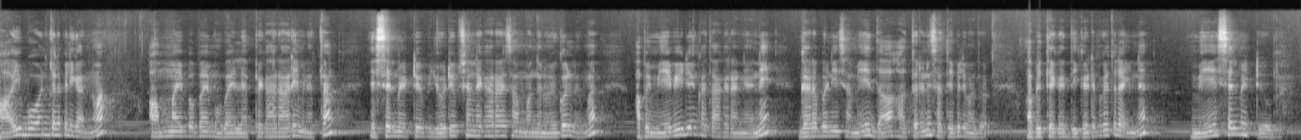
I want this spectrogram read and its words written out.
ආයුබෝවන් කියලා පිළිගන්නවා අම්මයි බබයි මොබයිල් ඇප් එක හරහා හරි නැත්නම් SLMTube YouTube channel එක හරහා සම්බන්ධ නොයගොල්ලම අපි මේ වීඩියෝෙන් කතා කරන්න යන්නේ ගර්භණී සමයේ 14 වෙනි සතිය පිළිබඳව. අපිත් එක දිගටම එකතුලා ඉන්න මේ SLMTube.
